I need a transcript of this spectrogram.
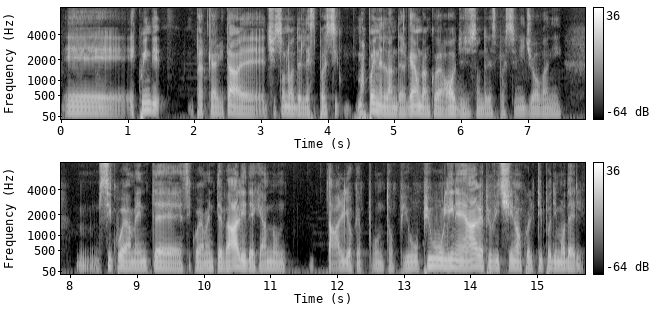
e, e quindi per carità eh, ci sono delle espressioni ma poi nell'underground ancora oggi ci sono delle espressioni giovani mh, sicuramente, sicuramente valide che hanno un taglio che appunto più, più lineare più vicino a quel tipo di modelli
